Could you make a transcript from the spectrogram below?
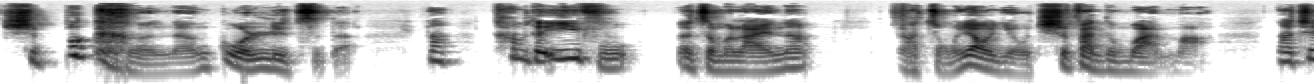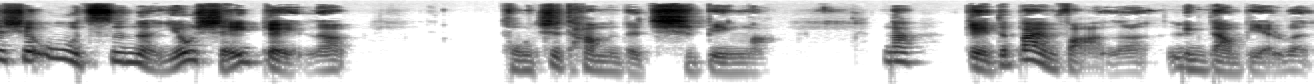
是不可能过日子的。那他们的衣服那怎么来呢？啊，总要有吃饭的碗嘛。那这些物资呢，由谁给呢？统治他们的骑兵嘛，那给的办法呢，另当别论。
